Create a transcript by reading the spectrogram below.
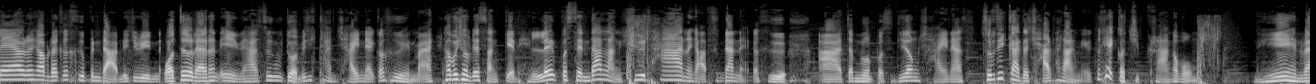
แล้วนะครับแล้วก็คือเป็นดาบนิจูรินวอเตอร์แล้วนั่นเองนะฮะซึ่งตัววิธีการใช้เนี่ยก็คือเห็นไหมถ้าผู้ชมจะสังเกตเห็นเลขเปอร์เซ็นต์ด้านหลังชื่อท่านะครับซึ่งด้านไหนก็คืออ่าจำนวนเปอร์เซ็นต์ที่ต้องใช้นะส่วนวิธีการจะชาร์จพลังเนี่ยก็แค่กดชิปครั้งครับผมนี่เห็นไหม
